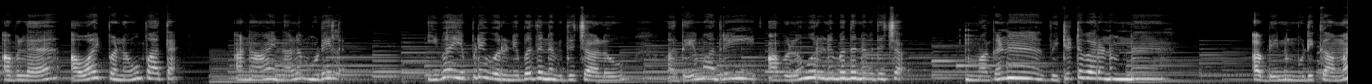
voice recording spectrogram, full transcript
அவளை அவாய்ட் பண்ணவும் பார்த்தேன். ஆனா என்னால முடியல. இவ எப்படி ஒரு நிபந்தனை விதிச்சாலோ அதே மாதிரி அவளும் ஒரு நிபந்தனை விதிச்சா. மகனை விட்டுட்டு வரணும்னு அப்படின்னு முடிக்காம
